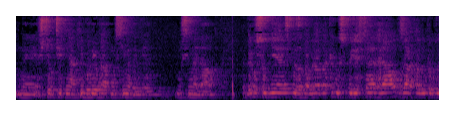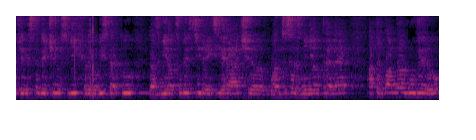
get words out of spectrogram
my ještě určitě nějaký body hrát musíme, takže musíme dál. Vy osobně jste zaznamenal taky úspěch, že jste hrál v základu, protože vy jste většinu svých ligových startů nazbíral co by střídající hráč, v Bohemce se změnil trenér a ten vám dal důvěru.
